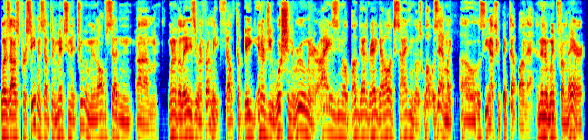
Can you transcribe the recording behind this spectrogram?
was I was perceiving something, mentioned it to him, and then all of a sudden, um, one of the ladies that were in front of me felt the big energy whoosh in the room, and her eyes, you know, bugged out of her head, got all excited, and goes, "What was that?" I'm like, "Oh, so you actually picked up on that," and then it went from there.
